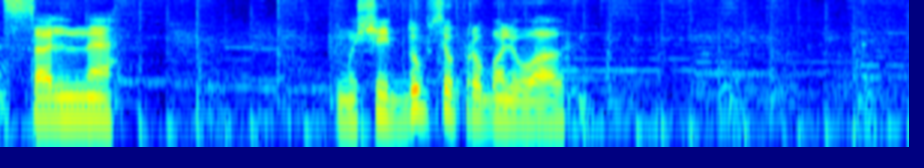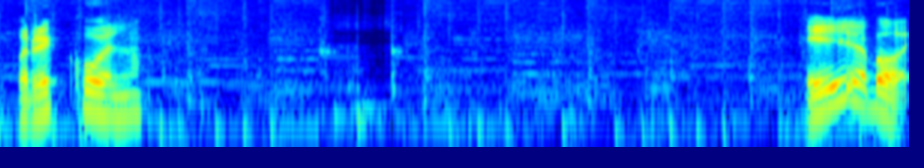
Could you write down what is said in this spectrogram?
сальне. Ми ще й дубців промалювали. Прикольно. Єбой.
